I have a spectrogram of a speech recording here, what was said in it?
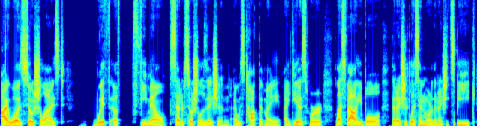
I was socialized with a female set of socialization. I was taught that my ideas were less valuable, that I should listen more than I should speak,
